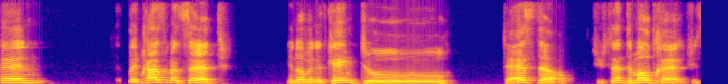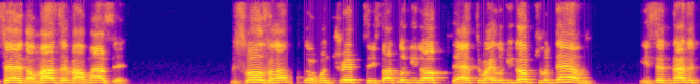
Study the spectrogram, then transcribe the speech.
And Leib Chasman said, you know, when it came to to Esther, she sent to Mordche, she said, Almaze v'almaze. Yisrael Zalamta, one trip, so he started looking up. Why are looking up? To look down. He said, that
